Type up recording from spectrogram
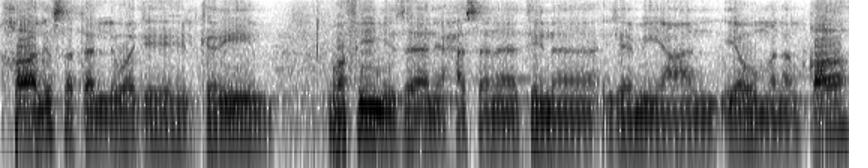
خالصة لوجهه الكريم وفي ميزان حسناتنا جميعا يوم نلقاه.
